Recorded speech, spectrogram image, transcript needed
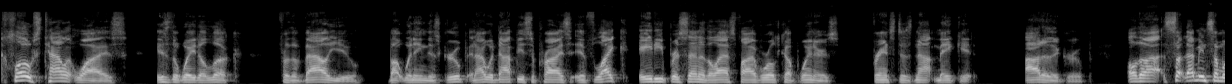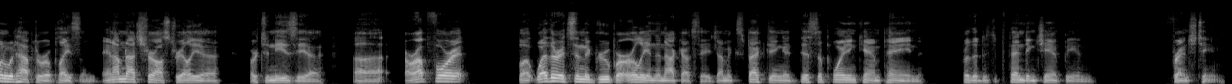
close talent wise, is the way to look for the value about winning this group. And I would not be surprised if, like 80% of the last five World Cup winners, France does not make it out of the group. Although uh, so, that means someone would have to replace them. And I'm not sure Australia or Tunisia uh, are up for it. But whether it's in the group or early in the knockout stage, I'm expecting a disappointing campaign for the defending champion French team.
